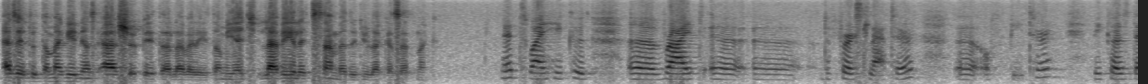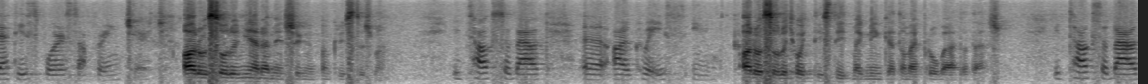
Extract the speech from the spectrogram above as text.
Ezért tudta megírni az első Péter levelét, ami egy levél egy szenvedő gyülekezetnek. That's why he could uh, write uh, uh, the first letter uh, of Peter because that is for a suffering church. Arról szól, hogy milyen reménységünk van Krisztusban. It talks about uh, our grace in Arról szól, hogy hogy tisztít meg minket a megpróbáltatás. It talks about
